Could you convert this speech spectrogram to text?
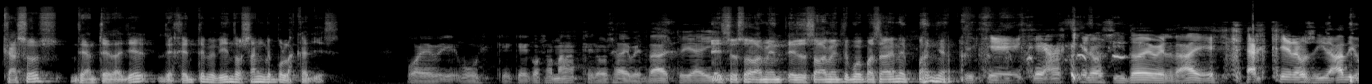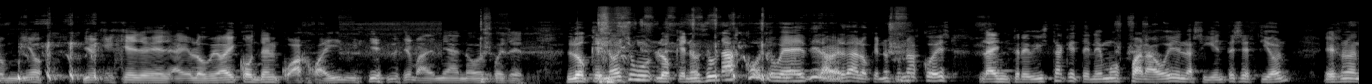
casos de antes de ayer de gente bebiendo sangre por las calles. Pues, uy, qué, qué cosa más asquerosa, de verdad. Estoy ahí. Eso solamente, eso solamente puede pasar en España. Es que, qué asquerosito de verdad, ¿eh? Qué asquerosidad, Dios mío. Yo que, es que eh, lo veo ahí con el cuajo ahí. Madre mía, no puede ser. Lo que no es un, lo que no es un asco, te voy a decir la verdad, lo que no es un asco es la entrevista que tenemos para hoy en la siguiente sección. Es una,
